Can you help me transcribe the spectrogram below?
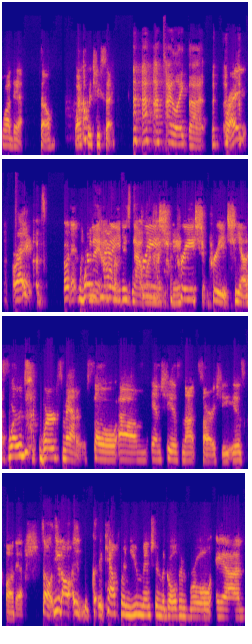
Claudette. So watch what you say. I like that. Right? Right? That's words I'm going to use that preach, one. Preach, preach. Yes, words, words matter. So, um, and she is not sorry. She is Claudette. So, you know, it, Catherine, you mentioned the golden rule, and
